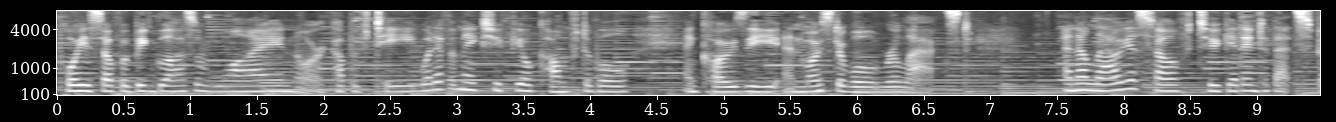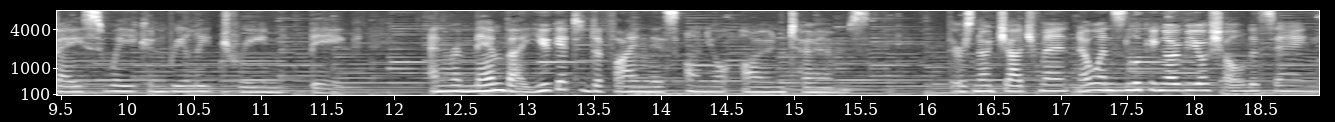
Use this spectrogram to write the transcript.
pour yourself a big glass of wine or a cup of tea, whatever makes you feel comfortable and cozy and most of all relaxed. And allow yourself to get into that space where you can really dream big. And remember, you get to define this on your own terms. There is no judgment. No one's looking over your shoulder saying,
